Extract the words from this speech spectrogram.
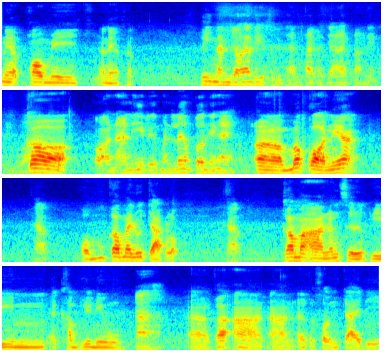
เนี่ยพอมีอันเนี้ยครับพี่นันย้อนอดีตขุนแผนพายกัญญาให้ฟังนิดหนึ่งว่าก็ก่อนหน้านี้หรือมันเริ่มต้นยังไง เอ่อเมื่อก่อนเนี้ยครับ ผมก็ไม่รู้จักหรอกครับ ก็มาอ่านหนังสือพิมพ์คัมพิวนิวอ่าอ่าก็อ่านอ่านแล้วก็สนใจดี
